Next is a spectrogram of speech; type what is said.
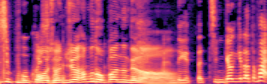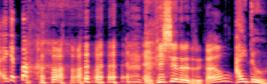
씨 보고 어 싶다. 전지현 한 번도 못 봤는데 나. 안 되겠다. 진경이라도 봐야겠다. 자, 비 씨의 노래 들을까요? I do.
